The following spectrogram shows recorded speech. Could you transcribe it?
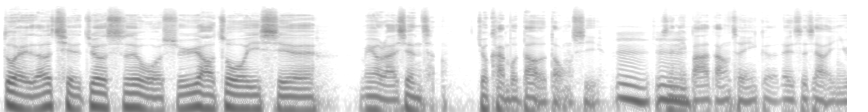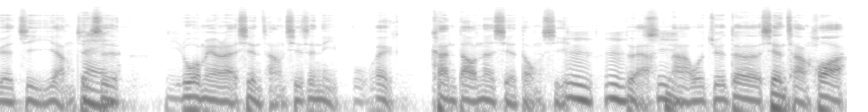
对，而且就是我需要做一些没有来现场。就看不到的东西，嗯，就是你把它当成一个类似像音乐季一样，嗯、就是你如果没有来现场，其实你不会看到那些东西，嗯嗯，对啊。那我觉得现场画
